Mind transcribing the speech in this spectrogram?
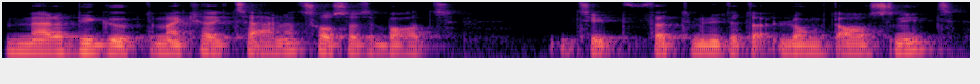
med att bygga upp de här karaktärerna, trots att det bara är ett typ 40 minuter långt avsnitt.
